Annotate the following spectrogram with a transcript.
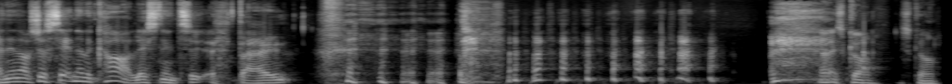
And then I was just sitting in the car listening to don't No, it's gone. It's gone.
